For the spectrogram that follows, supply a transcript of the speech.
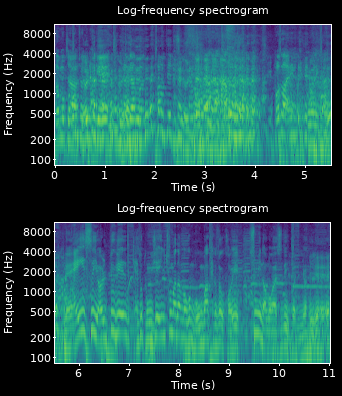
너무 자 부담스럽다. 12개 12개 한번 카운트 해 주시오 12개 보도 아닌데. 네, 에이스 12개 계속 동시에 1초마다 먹으면 목 막혀서 거의 숨이 넘어갈 수도 있거든요. 예.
